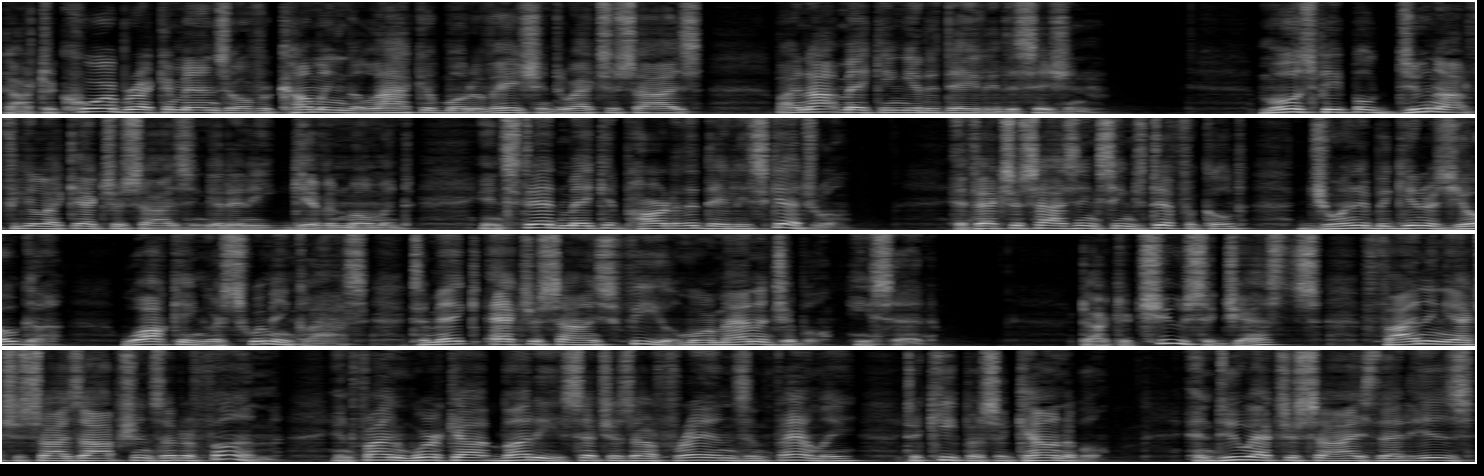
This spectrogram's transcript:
Dr. Korb recommends overcoming the lack of motivation to exercise by not making it a daily decision. Most people do not feel like exercising at any given moment. Instead, make it part of the daily schedule. If exercising seems difficult, join a beginner's yoga, walking, or swimming class to make exercise feel more manageable, he said. Dr. Chu suggests finding exercise options that are fun and find workout buddies such as our friends and family to keep us accountable, and do exercise that is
